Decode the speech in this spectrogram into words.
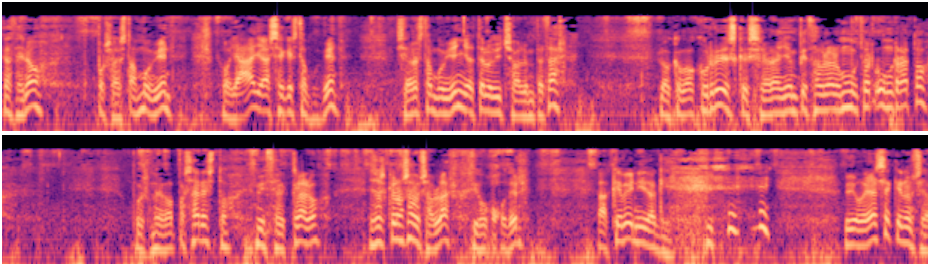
Y hace, no, pues ahora están muy bien. Digo, ya, ya sé que están muy bien. Si ahora está muy bien, ya te lo he dicho al empezar. Lo que va a ocurrir es que si ahora yo empiezo a hablar mucho, un rato, pues me va a pasar esto. Me dice, claro, eso es que no sabes hablar. Digo, joder, ¿a qué he venido aquí? Digo, ya sé que no, sé,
